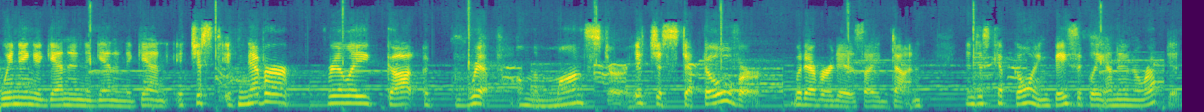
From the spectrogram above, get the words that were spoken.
winning again and again and again, it just, it never really got a grip on the monster. It just stepped over whatever it is I had done and just kept going basically uninterrupted.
